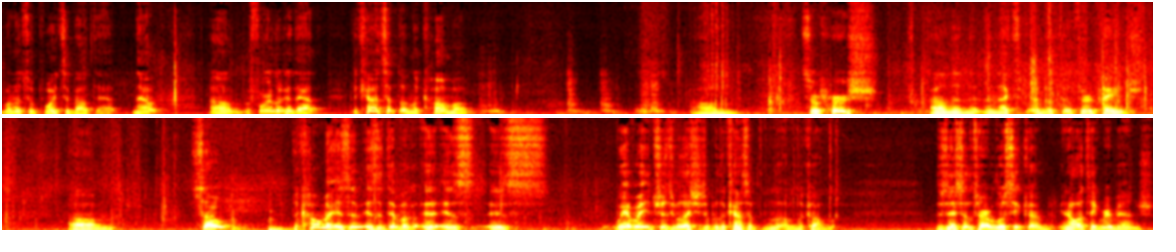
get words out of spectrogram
one or two points about that. Now, um, before we look at that, the concept of Nakama, um, so Hirsch on the, the next, the third page. Um, so the coma is a, is a difficult is is we have an interesting relationship with the concept of the coma. There's the Torah, Losikum, you're not allowed to take revenge.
